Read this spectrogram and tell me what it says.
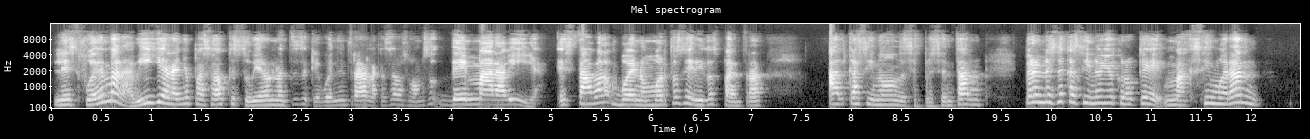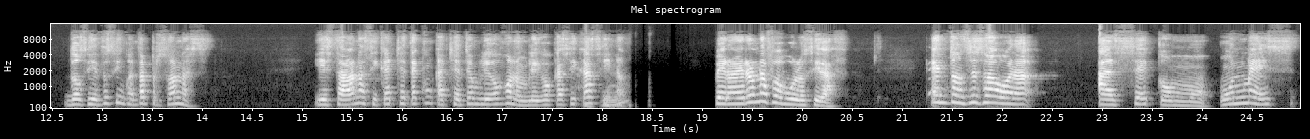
les fue de maravilla el año pasado que estuvieron antes de que Wendy entrara a la casa de los famosos, de maravilla. Estaba, bueno, muertos y heridos para entrar al casino donde se presentaron. Pero en ese casino yo creo que máximo eran 250 personas y estaban así cachete con cachete, ombligo con ombligo, casi casi, ¿no? Pero era una fabulosidad. Entonces ahora, hace como un mes,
